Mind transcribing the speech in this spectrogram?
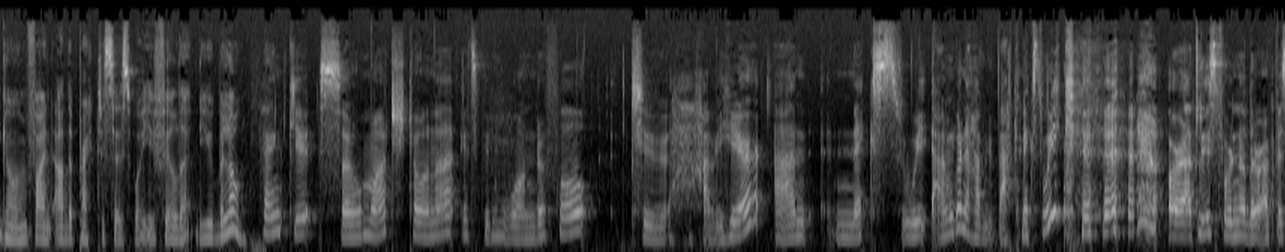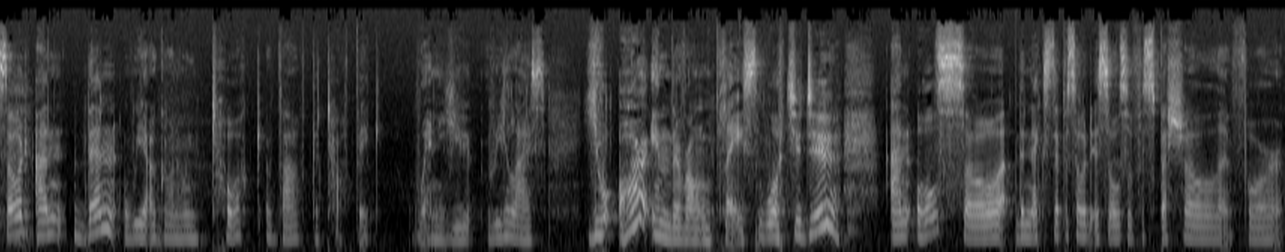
go and find other practices where you feel that you belong. Thank you so much, Tone. It's been wonderful to have you here. And next week, I'm going to have you back next week, or at least for another episode. And then we are going to talk about the topic when you realize you are in the wrong place, what you do. And also, the next episode is also for special for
